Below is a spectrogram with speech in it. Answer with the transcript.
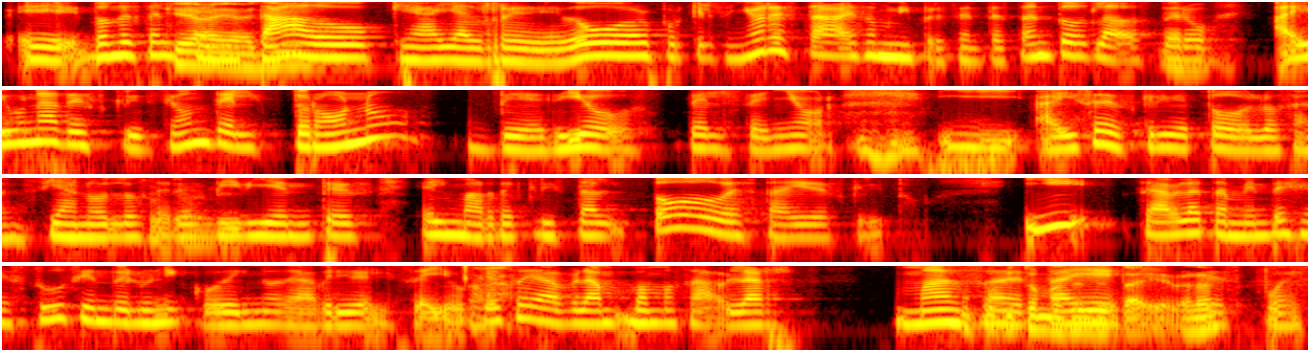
Eh, ¿Dónde está el sentado? ¿Qué hay alrededor? Porque el Señor está, es omnipresente, está en todos lados, pero hay una descripción del trono de Dios, del Señor. Y ahí se describe todo, los ancianos, los seres vivientes, el mar de cristal, todo está ahí descrito. Y se habla también de Jesús siendo el único digno de abrir el sello, que eso ya vamos a hablar más, a detalle, después.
